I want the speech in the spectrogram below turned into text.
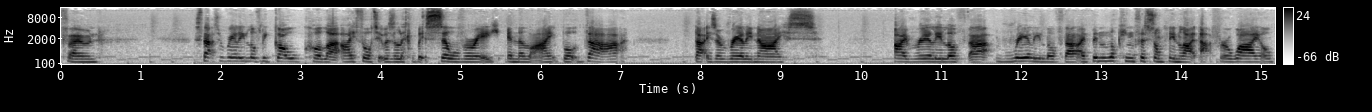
phone. So that's a really lovely gold colour. I thought it was a little bit silvery in the light, but that, that is a really nice I really love that, really love that. I've been looking for something like that for a while.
